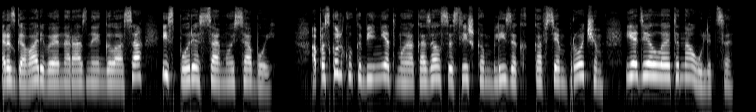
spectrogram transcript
разговаривая на разные голоса и споря с самой собой. А поскольку кабинет мой оказался слишком близок ко всем прочим, я делала это на улице.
